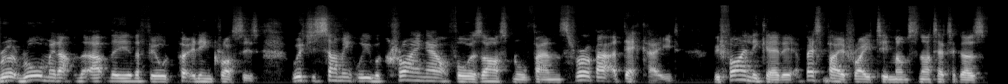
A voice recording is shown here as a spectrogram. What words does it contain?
r- roaming up the, up the, the field, putting in crosses, which is something we were crying out for as Arsenal fans for about a decade. We finally get it. Best player for 18 months, and Arteta goes,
